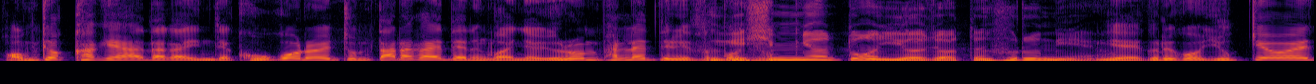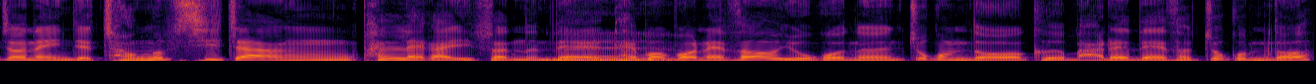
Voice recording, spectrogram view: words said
엄격하게 하다가 이제 그거를 좀 따라가야 되는 거 아니야 이런 판례들이 있었고 그게 10년 동안 이어졌던 흐름이에요. 예, 그리고 6개월 전에 이제 정읍시장 판례가 있었는데 네. 대법원에서 요거는 조금 더 그 말에 대해서 조금 더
